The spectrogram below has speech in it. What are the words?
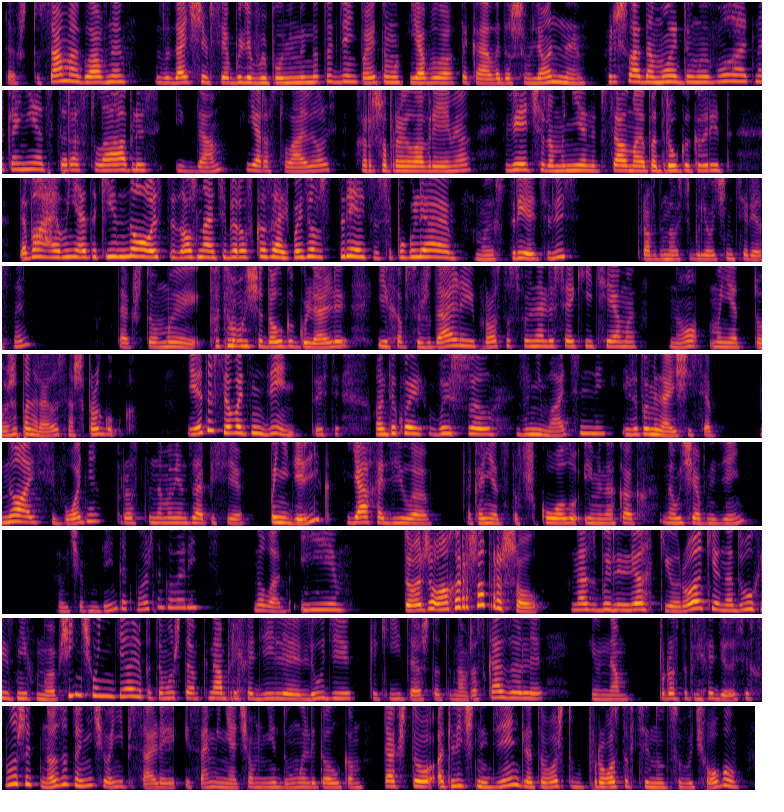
Так что самое главное, задачи все были выполнены на тот день, поэтому я была такая воодушевленная. Пришла домой, думаю, вот, наконец-то расслаблюсь. И да, я расслабилась, хорошо провела время. Вечером мне написала моя подруга, говорит, Давай, у меня такие новости должна тебе рассказать. Пойдем встретимся, погуляем. Мы встретились. Правда, новости были очень интересные. Так что мы потом еще долго гуляли, их обсуждали и просто вспоминали всякие темы. Но мне тоже понравилась наша прогулка. И это все в один день. То есть он такой вышел занимательный и запоминающийся. Ну а сегодня, просто на момент записи понедельник, я ходила наконец-то в школу именно как на учебный день. На учебный день так можно говорить? Ну ладно. И тоже он хорошо прошел. У нас были легкие уроки, на двух из них мы вообще ничего не делали, потому что к нам приходили люди, какие-то что-то нам рассказывали, и нам просто приходилось их слушать, но зато ничего не писали и сами ни о чем не думали толком. Так что отличный день для того, чтобы просто втянуться в учебу,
